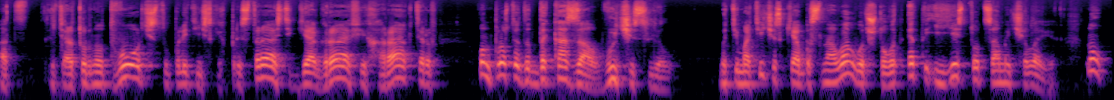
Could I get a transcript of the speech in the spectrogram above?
от литературного творчества, политических пристрастий, географии, характеров, он просто это доказал, вычислил математически обосновал, вот, что вот это и есть тот самый человек. Ну,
